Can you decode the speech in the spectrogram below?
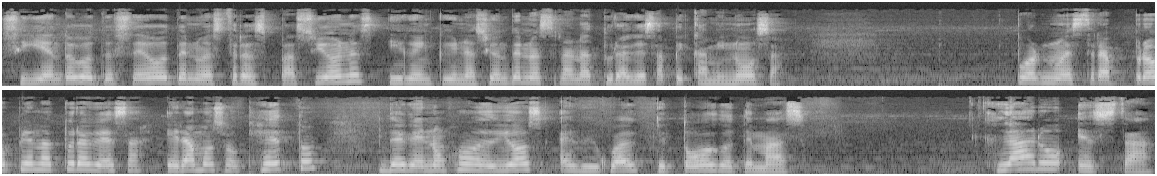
siguiendo los deseos de nuestras pasiones y la inclinación de nuestra naturaleza pecaminosa. Por nuestra propia naturaleza éramos objeto del enojo de Dios al igual que todos los demás. Claro está,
